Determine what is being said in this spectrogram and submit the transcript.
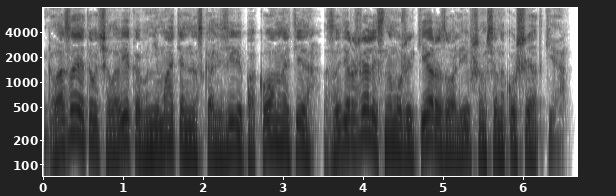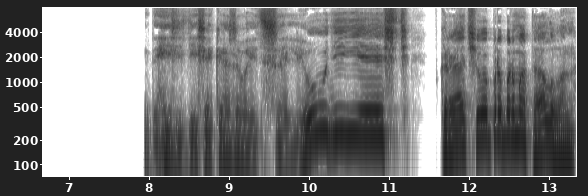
Глаза этого человека внимательно скользили по комнате, задержались на мужике, развалившемся на кушетке. «Да и здесь, оказывается, люди есть!» — вкрадчиво пробормотал он.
